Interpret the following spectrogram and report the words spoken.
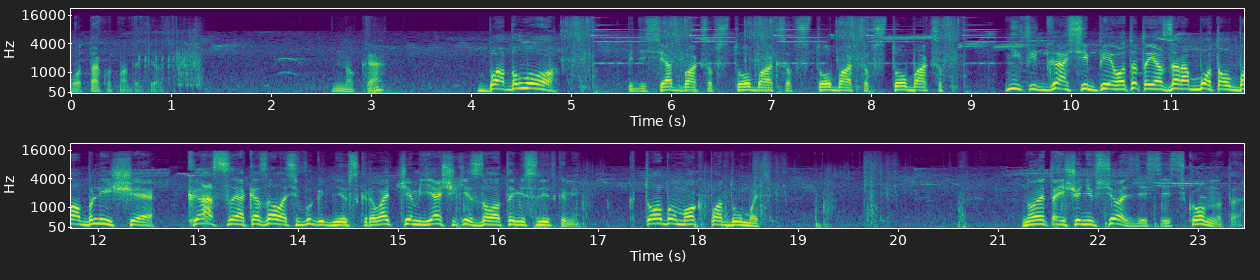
Вот так вот надо сделать. Ну-ка. Бабло! 50 баксов, 100 баксов, 100 баксов, 100 баксов. Нифига себе, вот это я заработал баблище! Кассы оказалось выгоднее вскрывать, чем ящики с золотыми слитками. Кто бы мог подумать. Но это еще не все, здесь есть комната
